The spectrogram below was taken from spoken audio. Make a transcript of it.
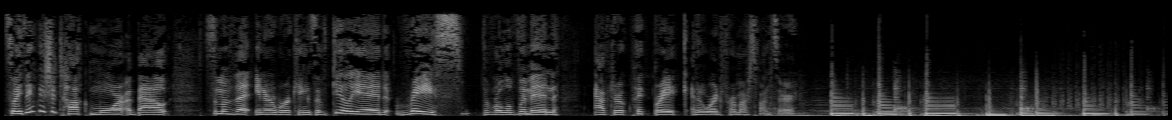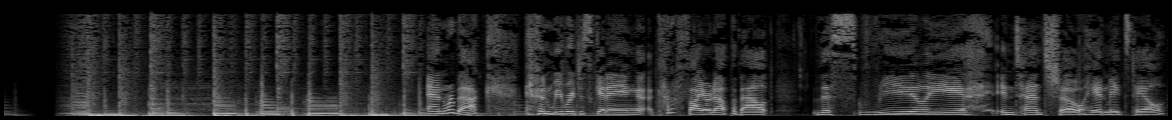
So I think we should talk more about some of the inner workings of Gilead, race, the role of women, after a quick break and a word from our sponsor. And we're back, and we were just getting kind of fired up about this really intense show, Handmaid's Tale.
